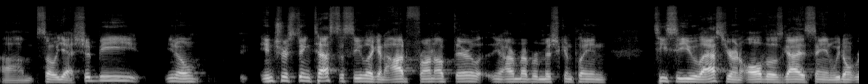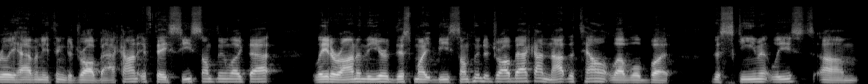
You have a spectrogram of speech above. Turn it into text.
Um, so, yeah, should be, you know, interesting test to see like an odd front up there. You know, I remember Michigan playing TCU last year and all those guys saying we don't really have anything to draw back on. If they see something like that later on in the year, this might be something to draw back on, not the talent level, but the scheme at least. Um,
